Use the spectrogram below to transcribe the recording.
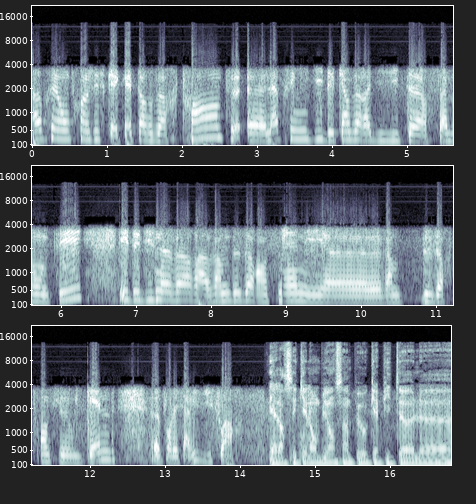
après, on prend jusqu'à 14h30. L'après-midi, de 15h à 18h, salon de thé. Et de 19h à 22h en semaine et 22h30 le week-end pour le service du soir. Et alors, c'est quelle ambiance un peu au Capitole euh,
